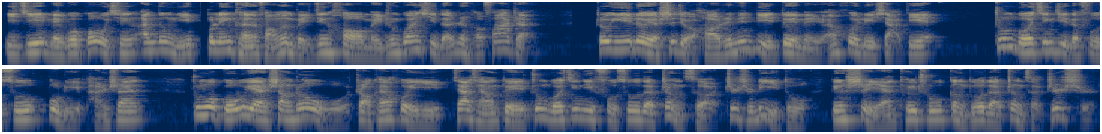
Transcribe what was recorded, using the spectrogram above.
以及美国国务卿安东尼·布林肯访问北京后美中关系的任何发展。周一六月十九号，人民币对美元汇率下跌。中国经济的复苏步履蹒跚。中国国务院上周五召开会议，加强对中国经济复苏的政策支持力度，并誓言推出更多的政策支持。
